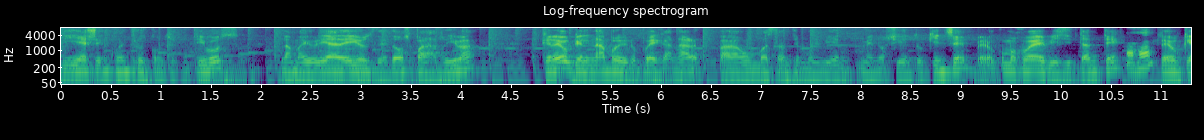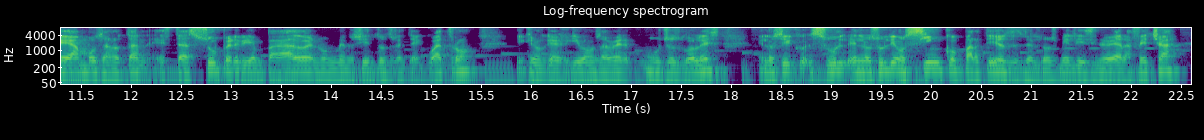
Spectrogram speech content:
10 encuentros consecutivos. La mayoría de ellos de dos para arriba. Creo que el Napoli lo puede ganar, paga un bastante muy bien, menos 115, pero como juega de visitante, creo que ambos anotan, está súper bien pagado en un menos 134 y creo que aquí vamos a ver muchos goles. En los, en los últimos cinco partidos desde el 2019 a la fecha,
